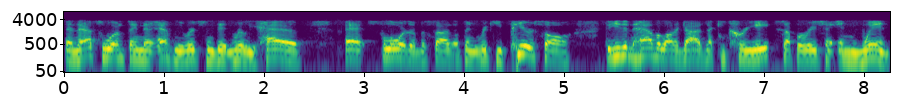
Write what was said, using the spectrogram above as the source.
and that's one thing that Anthony Richardson didn't really have at Florida. Besides, I think Ricky Pearsall, that he didn't have a lot of guys that can create separation and win.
